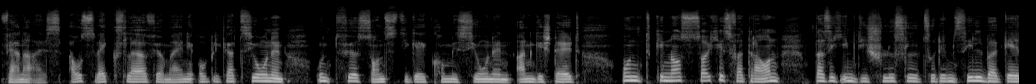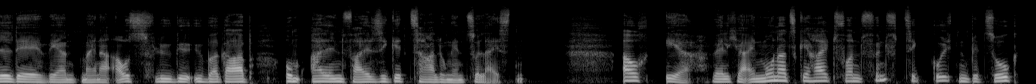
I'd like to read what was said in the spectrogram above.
ferner als Auswechsler für meine Obligationen und für sonstige Kommissionen angestellt und genoss solches Vertrauen, dass ich ihm die Schlüssel zu dem Silbergelde während meiner Ausflüge übergab, um allenfallsige Zahlungen zu leisten. Auch er, welcher ein Monatsgehalt von 50 Gulden bezog,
